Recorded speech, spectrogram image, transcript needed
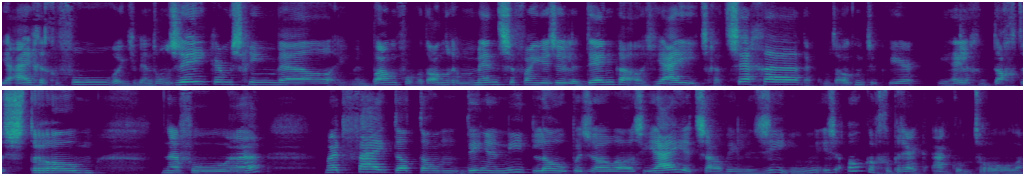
je eigen gevoel, want je bent onzeker misschien wel. Je bent bang voor wat andere mensen van je zullen denken als jij iets gaat zeggen. Daar komt ook natuurlijk weer die hele gedachtenstroom naar voren. Maar het feit dat dan dingen niet lopen zoals jij het zou willen zien, is ook een gebrek aan controle.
